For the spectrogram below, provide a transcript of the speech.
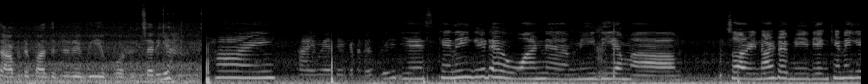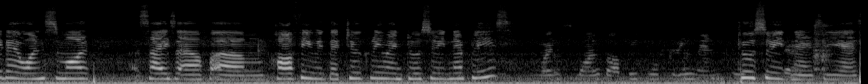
சாப்பிட்டு பார்த்துட்டு ரிவ்யூ போடுறேன் சரியா hi? Yes can I get a one medium sorry not get a one small size of um, coffee with a two cream and two sweetener please One small coffee, two cream and two sweeteners yes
